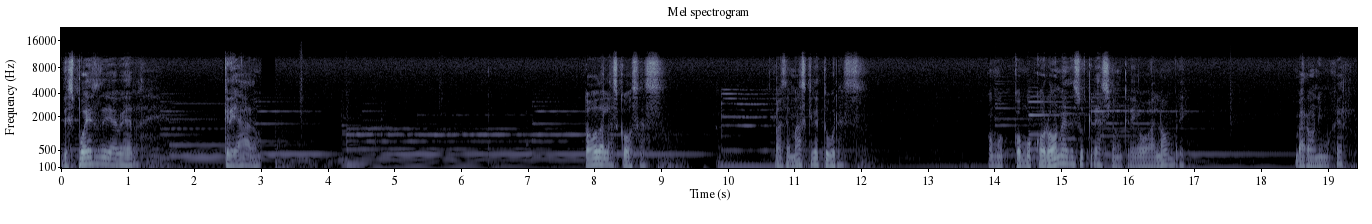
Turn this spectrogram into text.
Después de haber creado todas las cosas, las demás criaturas, como, como corona de su creación, creó al hombre, varón y mujer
